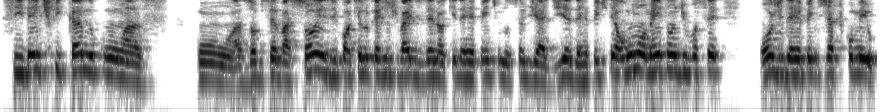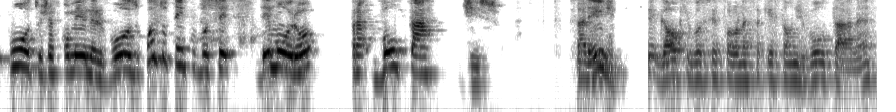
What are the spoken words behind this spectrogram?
se identificando com as, com as observações e com aquilo que a gente vai dizendo aqui de repente no seu dia a dia. De repente tem algum momento onde você hoje de repente já ficou meio puto, já ficou meio nervoso. Quanto tempo você demorou para voltar disso? Sabe, Entende? Legal que você falou nessa questão de voltar, né?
